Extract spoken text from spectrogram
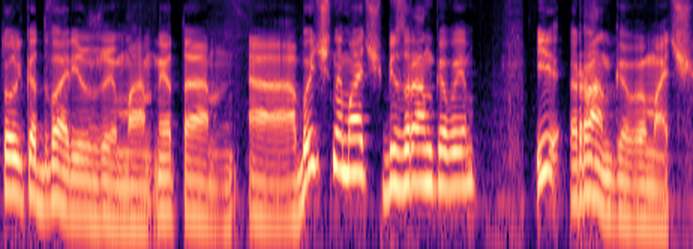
только два режима. Это а, обычный матч безранговый и ранговый матч.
